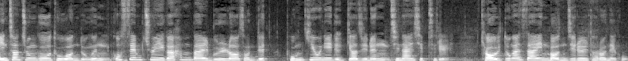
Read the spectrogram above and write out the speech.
인천 중구 도원동은 꽃샘 추위가 한발 물러선 듯 봄 기운이 느껴지는 지난 17일 겨울 동안 쌓인 먼지를 털어내고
